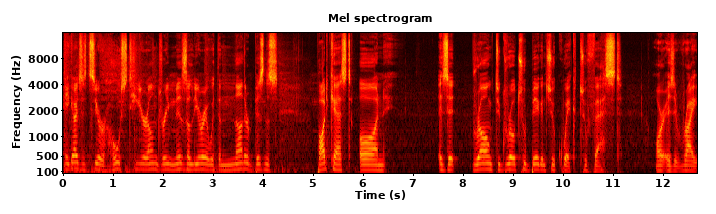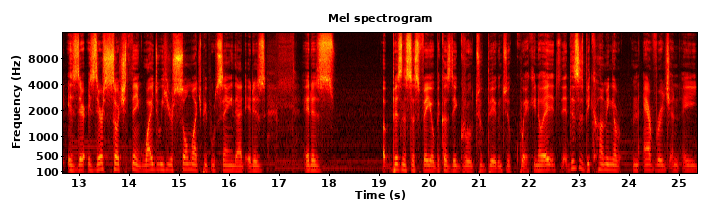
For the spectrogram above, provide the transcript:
Hey guys, it's your host here, Andre Mezzalira, with another business podcast on is it wrong to grow too big and too quick, too fast? Or is it right? Is there is there such thing? Why do we hear so much people saying that it is it is uh, businesses fail because they grew too big and too quick? You know, it, it, this is becoming a, an average and a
